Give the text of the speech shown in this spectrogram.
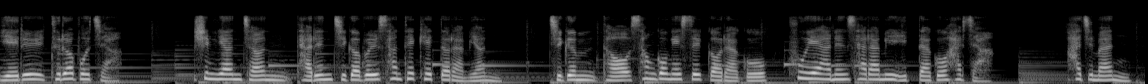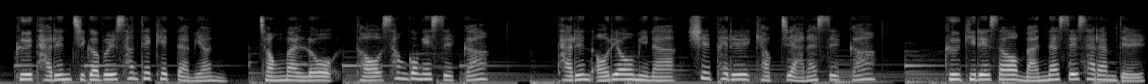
예를 들어보자. 10년 전 다른 직업을 선택했더라면 지금 더 성공했을 거라고 후회하는 사람이 있다고 하자. 하지만 그 다른 직업을 선택했다면 정말로 더 성공했을까? 다른 어려움이나 실패를 겪지 않았을까? 그 길에서 만났을 사람들,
